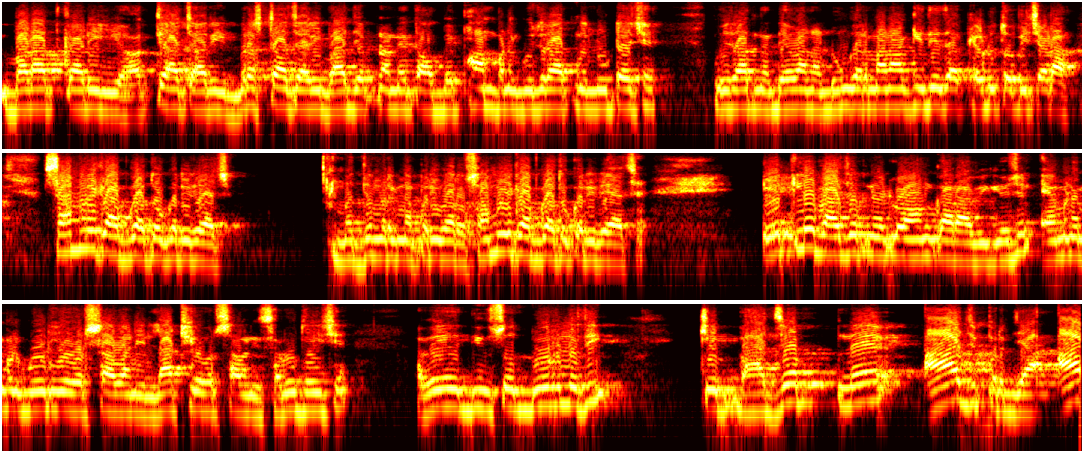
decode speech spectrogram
બળાત્કારી, અત્યાચારી, ભ્રષ્ટાચારી ભાજપના નેતાઓ બેફામ પણ ગુજરાતને લૂંટે છે. ગુજરાતને દેવાના ડુંગરમાં નાખી દીધા, ખેડૂતો બિચારા સામૂહિક આપઘાતો કરી રહ્યા છે. મધ્યમ વર્ગના પરિવારો સામૂહિક આપઘાતો કરી રહ્યા છે. એટલે ભાજપને એટલો અહંકાર આવી ગયો છે એમણે પણ ગોળીઓ વરસાવવાની, લાઠીઓ વરસાવવાની શરૂ થઈ છે. હવે એ દિવસો દૂર નથી. કે ભાજપને આ જ પ્રજા આ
